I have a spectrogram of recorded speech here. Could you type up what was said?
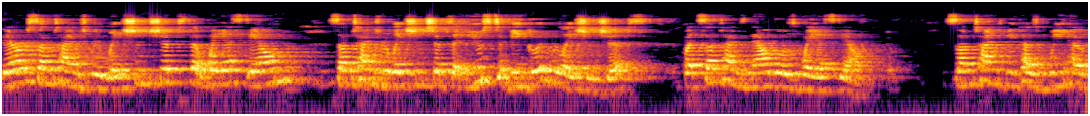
There are sometimes relationships that weigh us down. Sometimes relationships that used to be good relationships, but sometimes now those weigh us down. Sometimes because we have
